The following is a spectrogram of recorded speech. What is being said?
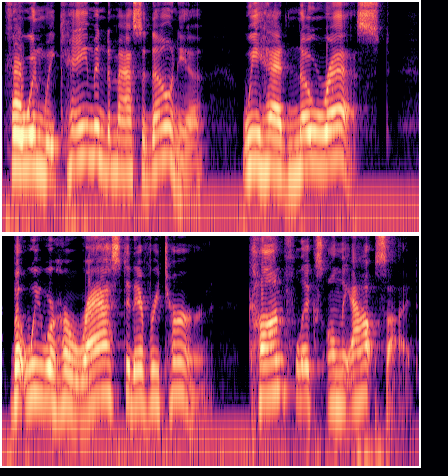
For when we came into Macedonia, we had no rest but we were harassed at every turn. Conflicts on the outside.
